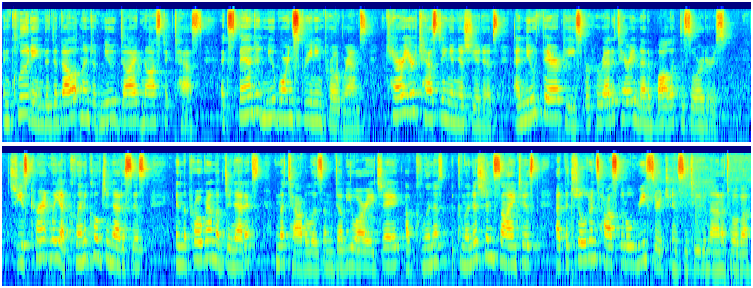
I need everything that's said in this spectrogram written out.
including the development of new diagnostic tests, expanded newborn screening programs, carrier testing initiatives, and new therapies for hereditary metabolic disorders. She is currently a clinical geneticist in the program of genetics metabolism, WRHA, a, clini- clinician scientist at the Children's Hospital Research Institute of Manitoba,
